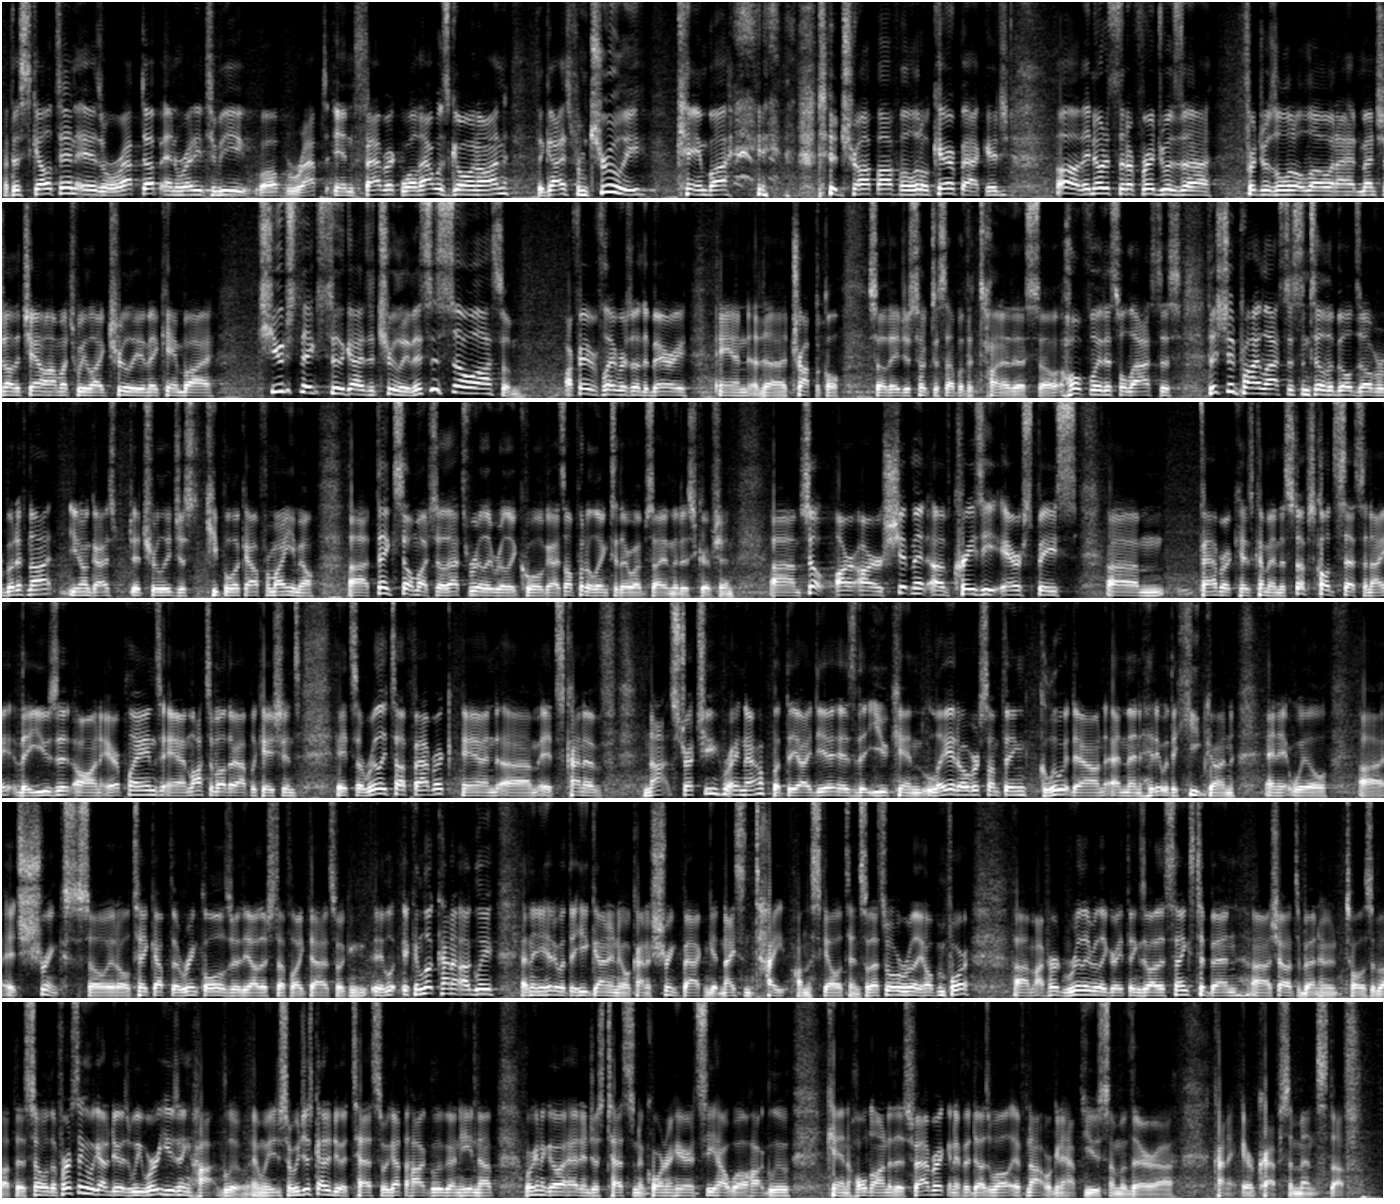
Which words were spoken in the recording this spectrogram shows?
But this skeleton is wrapped up and ready to be, well, wrapped in fabric. While that was going on, the guys from Truly came by to drop off a little care package. Oh, they noticed that our fridge was, uh, fridge was a little low and I had mentioned on the channel how much we like Truly and they came by. Huge thanks to the guys at Truly. This is so awesome. Our favorite flavors are the berry and the tropical, so they just hooked us up with a ton of this. So hopefully this will last us. This should probably last us until the build's over, but if not, you know, guys, it truly just keep a lookout for my email. Uh, thanks so much, though. That's really, really cool, guys. I'll put a link to their website in the description. Um, so our, our shipment of crazy airspace um, fabric has come in. This stuff's called Ceconite. They use it on airplanes and lots of other applications. It's a really tough fabric and um, it's kind of not stretchy right now, but the idea is that you can lay it over something, glue it down, and then hit it with a heat gun, and it will, uh, it shrinks. So it'll take up the wrinkles or the other stuff like that. So it can, it, it can look kind of ugly, and then you hit it with the heat gun, and it will kind of shrink back and get nice and tight on the skeleton. So that's what we're really hoping for. Um, I've heard really, really great things about this. Thanks to Ben. Uh, shout out to Ben who told us about this. So the first thing we got to do is we were using hot glue, and we so we just got to do a test. So we got the hot glue gun heating up. We're gonna go ahead and just test in a corner here and see how well hot glue can hold on to this fabric, and if it does well, if not, we're gonna have to use some of their uh, kind of aircraft cement stuff.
